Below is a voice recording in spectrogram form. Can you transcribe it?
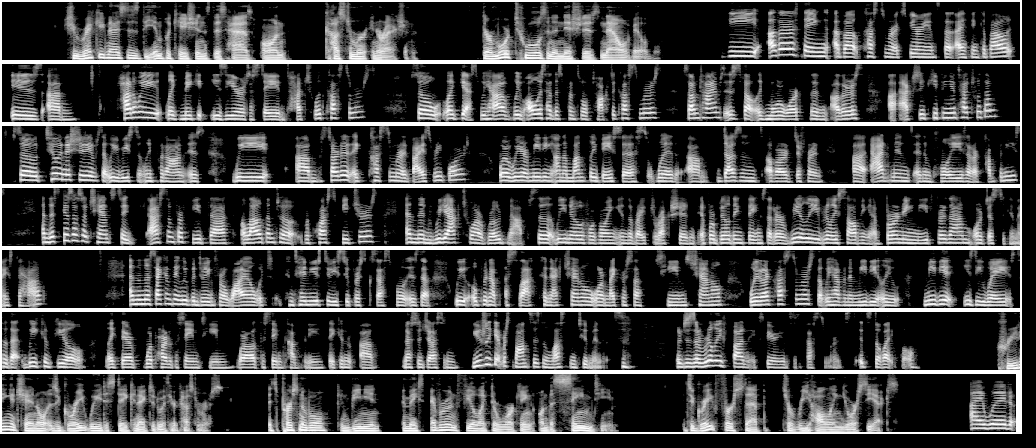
She recognizes the implications this has on customer interaction there are more tools and initiatives now available. The other thing about customer experience that I think about is um, how do we like make it easier to stay in touch with customers? So, like, yes, we have we've always had this principle of talk to customers. Sometimes it has felt like more work than others uh, actually keeping in touch with them. So, two initiatives that we recently put on is we um, started a customer advisory board where we are meeting on a monthly basis with um, dozens of our different uh, admins and employees at our companies. And this gives us a chance to ask them for feedback, allow them to request features, and then react to our roadmap so that we know if we're going in the right direction, if we're building things that are really, really solving a burning need for them or just like a nice to have. And then the second thing we've been doing for a while, which continues to be super successful, is that we open up a Slack Connect channel or Microsoft Teams channel with our customers so that we have an immediately immediate, easy way so that we can feel like they're we're part of the same team. We're all at the same company. They can uh, message us and usually get responses in less than two minutes, which is a really fun experience as a customer. It's it's delightful. Creating a channel is a great way to stay connected with your customers. It's personable, convenient, and makes everyone feel like they're working on the same team. It's a great first step to rehauling your CX. I would,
